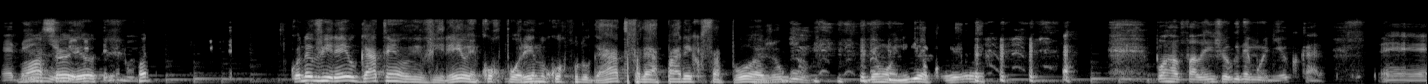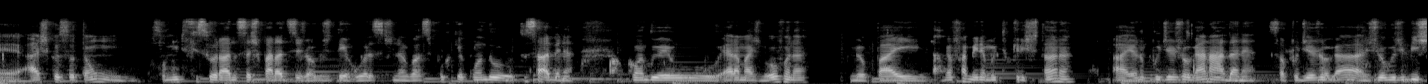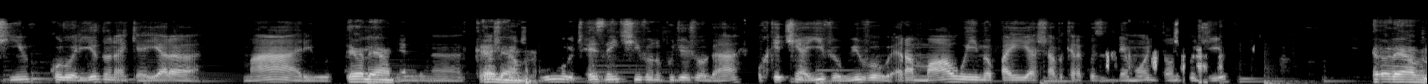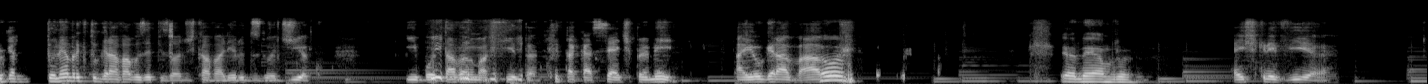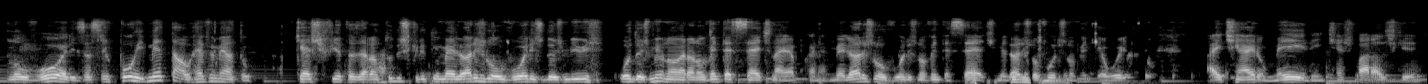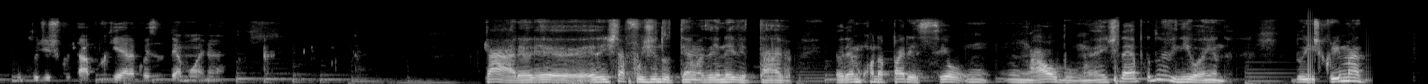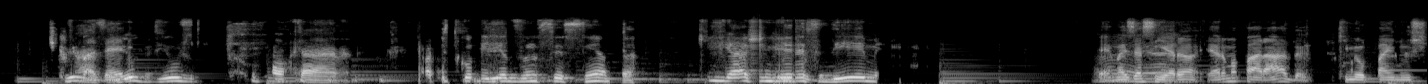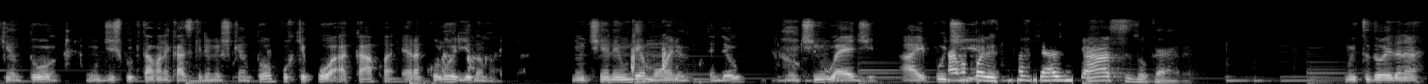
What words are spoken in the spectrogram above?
É bem, Nossa, é bem eu, eu, quando eu virei o gato, eu virei, eu incorporei no corpo do gato, falei, ah, parei com essa porra, jogo demoníaco. Porra, falando em jogo demoníaco, cara, é, acho que eu sou tão. sou muito fissurado nessas paradas, esses jogos de terror, esses negócios, porque quando. Tu sabe, né? Quando eu era mais novo, né? Meu pai. Minha família é muito cristã, né? Aí eu não podia jogar nada, né? Só podia jogar jogo de bichinho colorido, né? Que aí era Mario. Eu lembro. Era Crash Bandicoot, Resident Evil eu não podia jogar, porque tinha Evil. O Evil era mal e meu pai achava que era coisa do demônio, então não podia. Eu lembro. Porque, tu lembra que tu gravava os episódios de Cavaleiro do Zodíaco e botava numa fita, fita cassete pra mim? Aí eu gravava. Eu lembro. Aí escrevia louvores, essas porra, e metal, heavy metal. Que as fitas eram tudo escrito melhores louvores 2000 ou 2000 não, era 97 na época, né? Melhores louvores 97, melhores louvores 98. Aí tinha Iron Maiden, tinha as paradas que não podia escutar porque era coisa do demônio, né? Cara, eu, eu, a gente tá fugindo do tema, mas é inevitável. Eu lembro quando apareceu um, um álbum, né? a gente da época do vinil ainda, do Scream Meu Deus do céu, cara. A psicodelia dos anos 60. Que viagem de LSD, meu. É, mas assim, era, era uma parada que meu pai não esquentou, um disco que tava na casa que ele não esquentou, porque, pô, a capa era colorida, mano. Não tinha nenhum demônio, entendeu? Não tinha o Ed. Aí podia. Tava parecendo uma viagem de ácido, cara. Muito doida, né?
